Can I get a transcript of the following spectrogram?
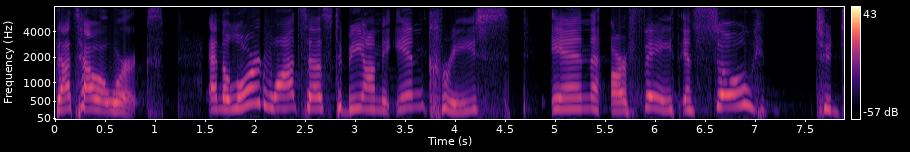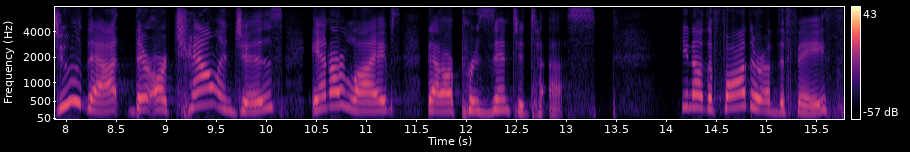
That's how it works. And the Lord wants us to be on the increase in our faith. And so to do that, there are challenges in our lives that are presented to us. You know, the father of the faith,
